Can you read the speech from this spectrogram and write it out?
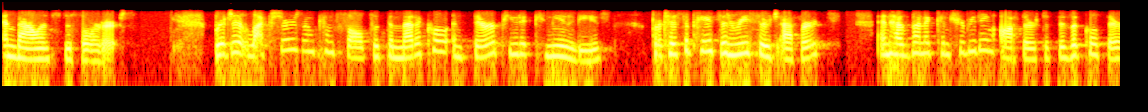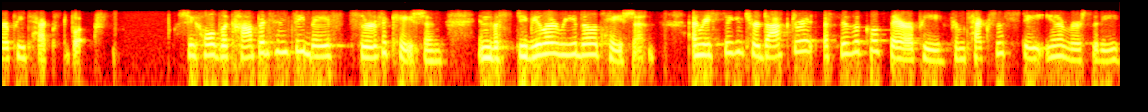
and balance disorders. Bridgett lectures and consults with the medical and therapeutic communities, participates in research efforts, and has been a contributing author to physical therapy textbooks. She holds a competency based certification in vestibular rehabilitation and received her doctorate of physical therapy from Texas State University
